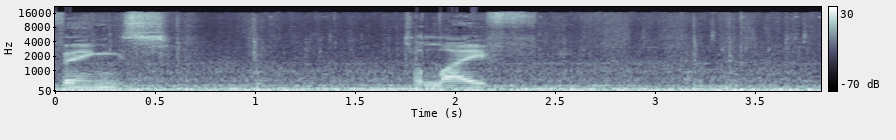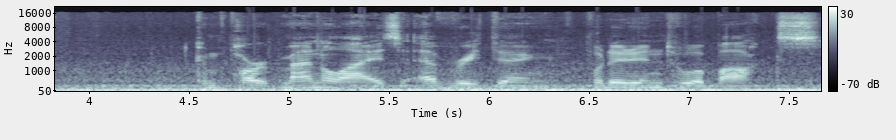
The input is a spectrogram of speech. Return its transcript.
things to life, compartmentalize everything, put it into a box,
